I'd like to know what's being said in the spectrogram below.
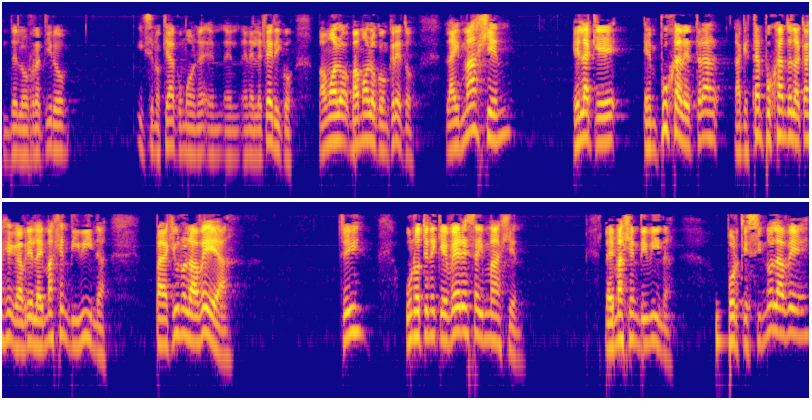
los retiros y se nos queda como en, el etérico. Vamos a, lo, vamos a lo concreto. La imagen es la que empuja detrás, la que está empujando el arcángel Gabriel, la imagen divina, para que uno la vea. ¿Sí? Uno tiene que ver esa imagen, la imagen divina, porque si no la ve,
